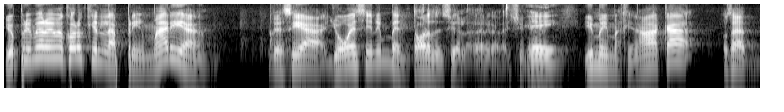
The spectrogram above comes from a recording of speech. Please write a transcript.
Yo primero, yo me acuerdo que en la primaria decía, yo voy a ser inventor, decía la verga, la chica. Ey. Y me imaginaba acá, o sea,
